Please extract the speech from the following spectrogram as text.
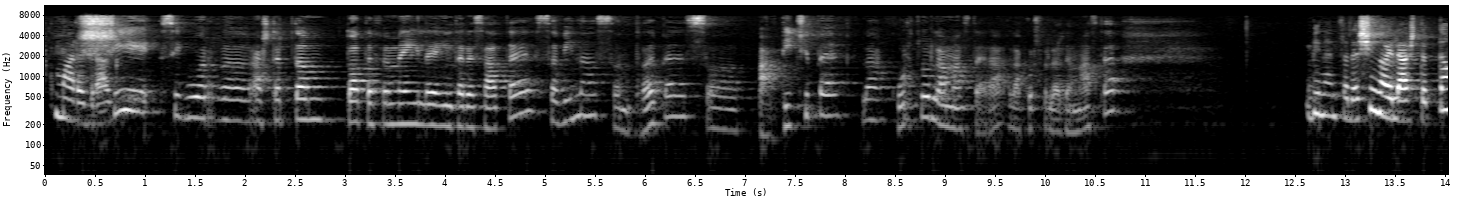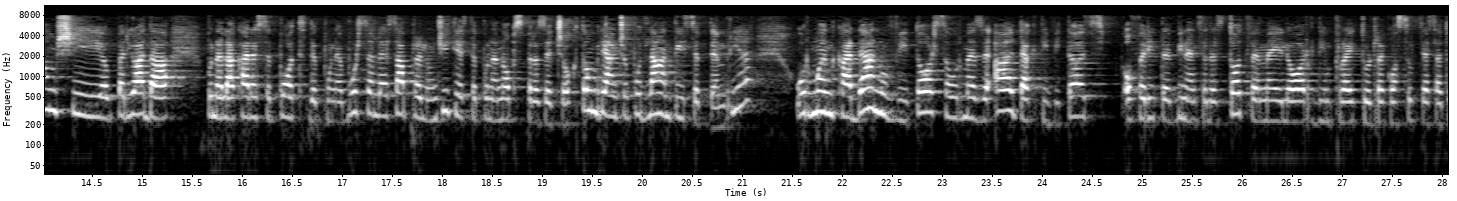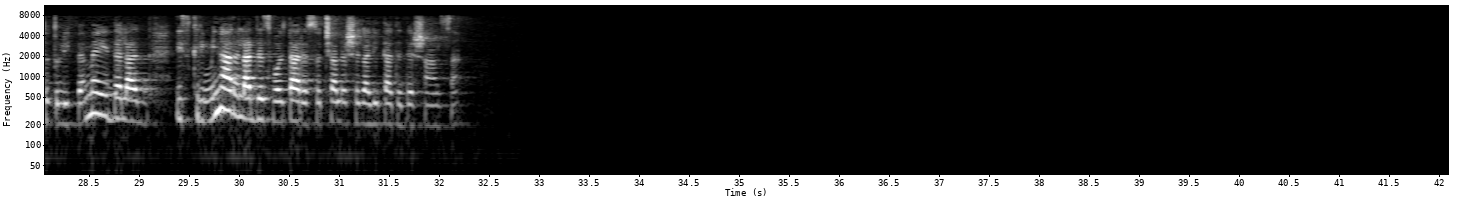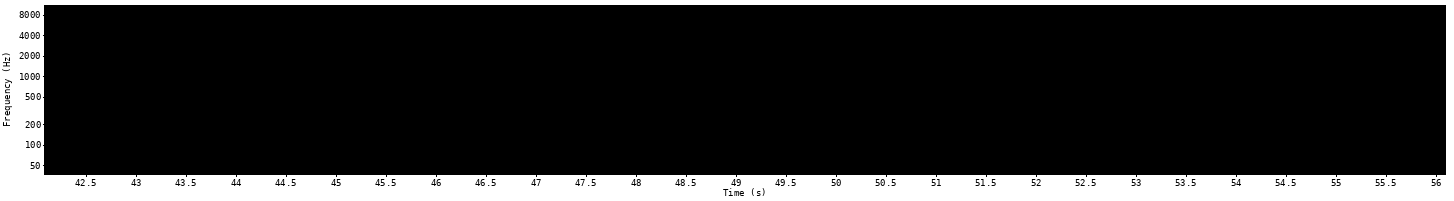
Cu mare drag. Și, sigur, așteptăm toate femeile interesate să vină, să întrebe, să participe la cursuri, la master, la cursurile de master Bineînțeles, și noi le așteptăm și perioada până la care se pot depune bursele s-a prelungit, este până în 18 octombrie, a început la 1 septembrie, urmând ca de anul viitor să urmeze alte activități oferite, bineînțeles, tot femeilor din proiectul Reconstrucția Statutului Femei, de la discriminare la dezvoltare socială și egalitate de șanse.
